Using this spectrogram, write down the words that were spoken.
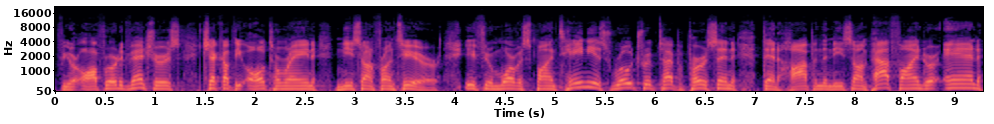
for your off road adventures, check out the all terrain Nissan Frontier. If you're more of a spontaneous road trip type of person, then hop in the Nissan Pathfinder. And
